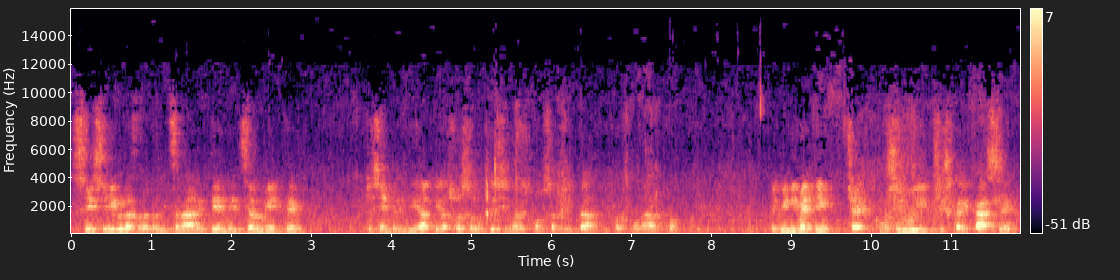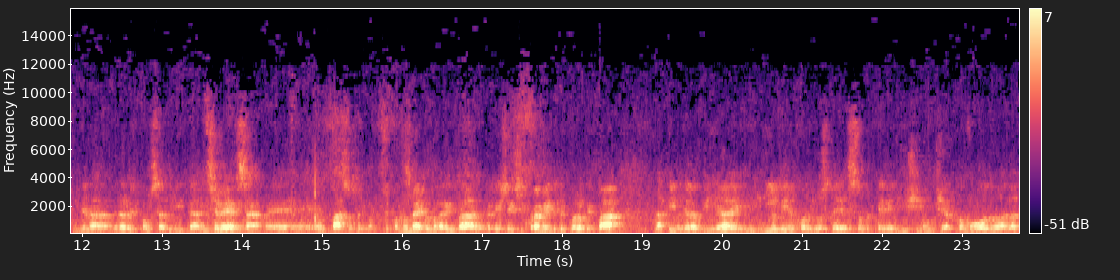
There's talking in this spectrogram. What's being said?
se segue la strada tradizionale tendenzialmente c'è sempre l'idea che la sua salute sia una responsabilità di qualcun altro e quindi metti, cioè, come se lui si scaricasse della, della responsabilità. Viceversa eh, un passo secondo, me, poi magari vale, perché sicuramente per quello che fa la chemioterapia il Dio viene fuori lo stesso, perché reagisce in un certo modo alla-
